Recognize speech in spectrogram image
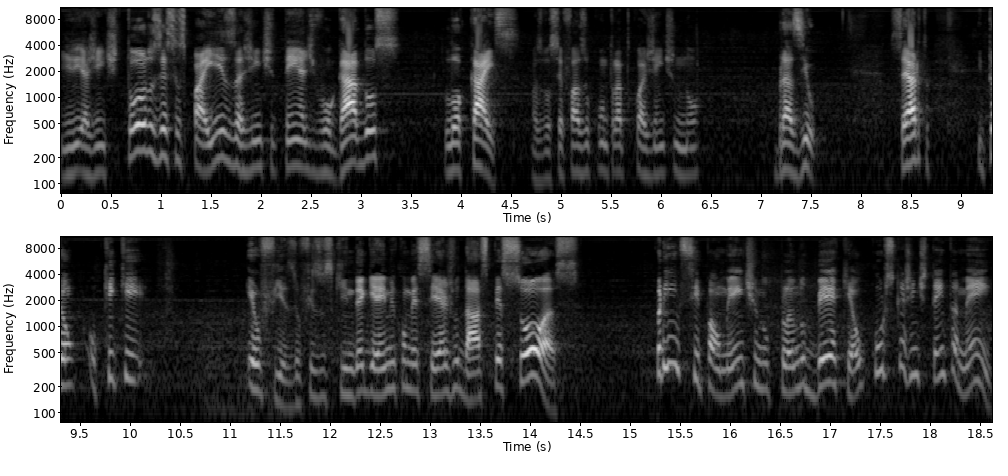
E a gente, todos esses países, a gente tem advogados locais, mas você faz o contrato com a gente no Brasil. Certo? Então, o que que eu fiz? Eu fiz o Skin the Game e comecei a ajudar as pessoas, principalmente no plano B, que é o curso que a gente tem também,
